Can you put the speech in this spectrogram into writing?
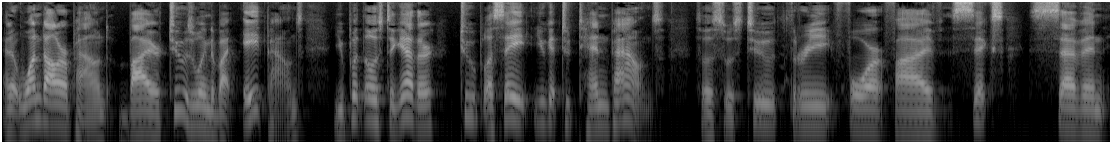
and at $1 a pound, buyer 2 is willing to buy 8 pounds. You put those together, 2 plus 8, you get to 10 pounds. So this was 2, 3, 4, 5, 6, 7,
